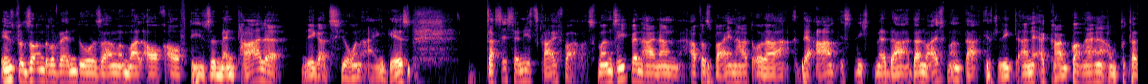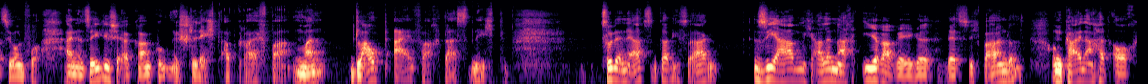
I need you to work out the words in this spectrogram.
Insbesondere wenn du, sagen wir mal, auch auf diese mentale Negation eingehst. Das ist ja nichts Greifbares. Man sieht, wenn einer ein abes Bein hat oder der Arm ist nicht mehr da, dann weiß man, da liegt eine Erkrankung, eine Amputation vor. Eine seelische Erkrankung ist schlecht abgreifbar. Man glaubt einfach das nicht. Zu den Ärzten kann ich sagen, Sie haben mich alle nach Ihrer Regel letztlich behandelt und keiner hat auch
